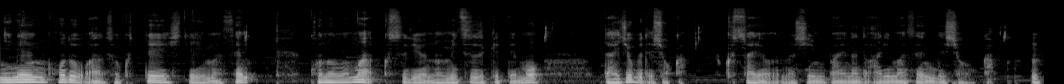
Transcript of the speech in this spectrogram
2年ほどは測定していません。このまま薬を飲み続けても大丈夫でしょうか？副作用の心配などありませんでしょうか、うん、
